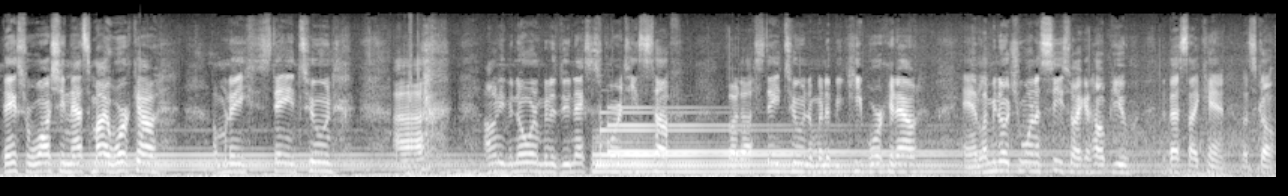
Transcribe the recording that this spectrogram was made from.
Thanks for watching. That's my workout. I'm gonna be staying tuned. Uh, I don't even know what I'm gonna do next. It's quarantine stuff, but uh, stay tuned. I'm gonna be keep working out, and let me know what you want to see so I can help you the best I can. Let's go.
